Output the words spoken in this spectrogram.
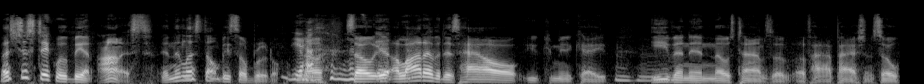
let's just stick with being honest, and then let's don't be so brutal. you Yeah, know? So. Mm-hmm. it, a lot of it is how you communicate, even in those times of, of high passion. So.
